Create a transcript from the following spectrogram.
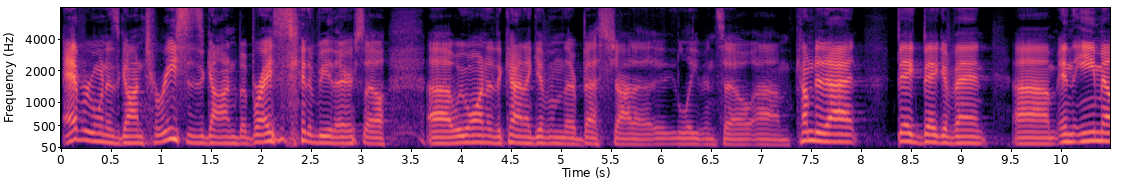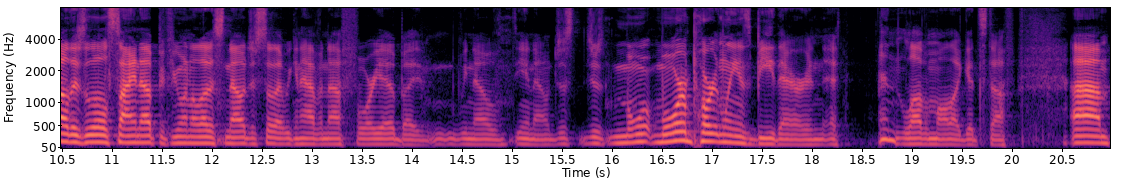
Everyone is gone. Teresa's gone, but Bryce is going to be there. So uh, we wanted to kind of give them their best shot of leaving. So um, come to that big, big event. Um, in the email, there's a little sign up if you want to let us know, just so that we can have enough for you. But we know, you know, just just more more importantly is be there, and if and love them, all that good stuff. Um,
